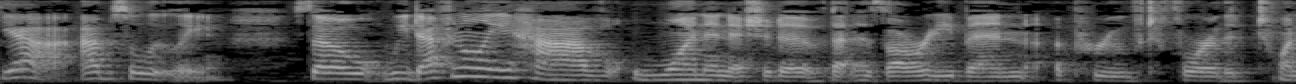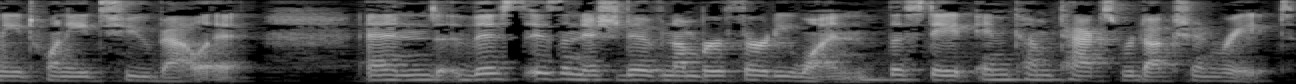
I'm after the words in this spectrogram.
Yeah, absolutely. So we definitely have one initiative that has already been approved for the 2022 ballot. And this is initiative number 31, the state income tax reduction rate,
